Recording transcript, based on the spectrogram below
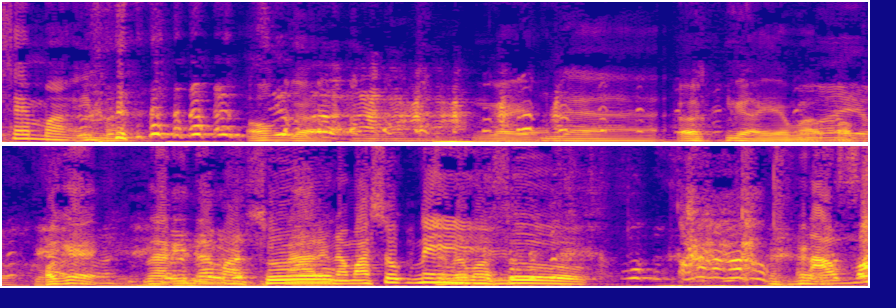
SMA Iman. Oh enggak. Enggak ya. Enggak. Oh enggak ya maaf. Iya, Oke, oke. nah Rina masuk. Nah, Rina masuk nih. Rina masuk. Apa?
